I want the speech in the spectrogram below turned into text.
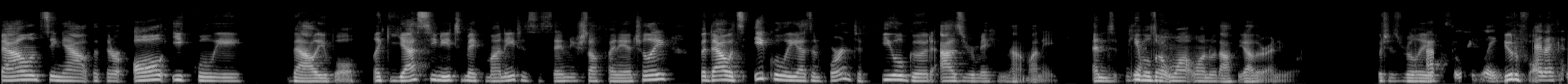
balancing out that they're all equally valuable. Like, yes, you need to make money to sustain yourself financially, but now it's equally as important to feel good as you're making that money and people yeah. don't want one without the other anymore which is really absolutely beautiful and i think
